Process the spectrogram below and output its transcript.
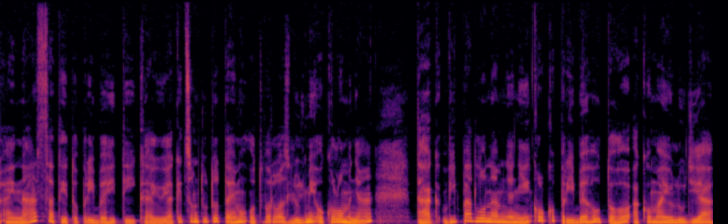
že aj nás sa tieto príbehy týkajú. Ja keď som túto tému otvorila s ľuďmi okolo mňa, tak vypadlo na mňa niekoľko príbehov toho, ako majú ľudia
